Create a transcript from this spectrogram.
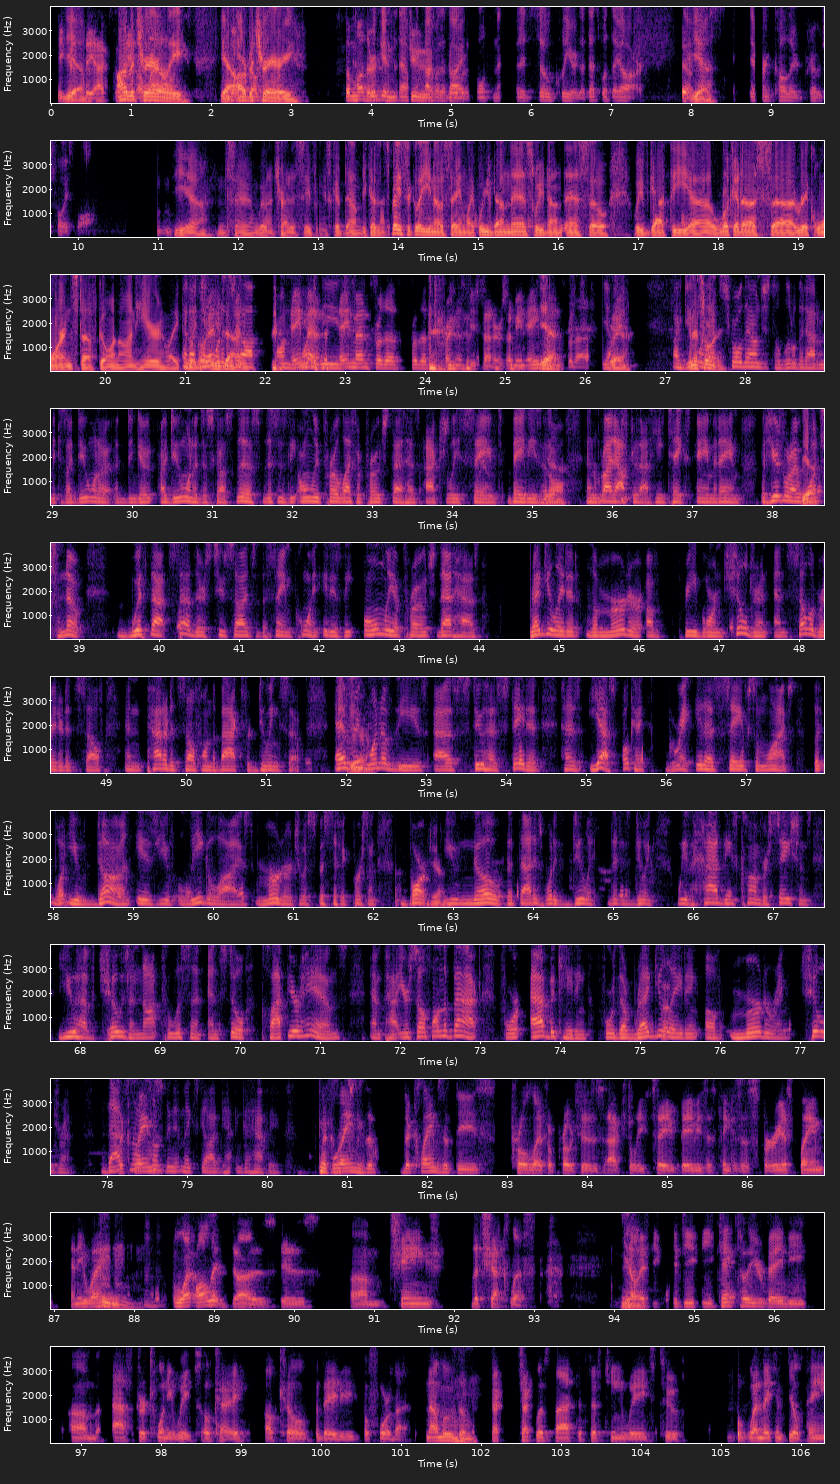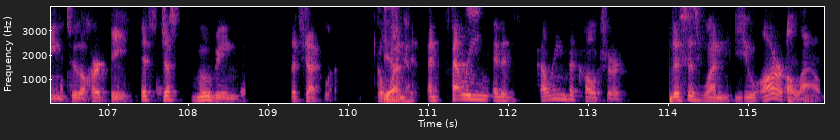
because Yeah. they actually arbitrarily yeah No, no, arbitrary allow the mother We'll get to that. choose We'll talk about the to go value of both of them, but it's so clear that that's what they are. Yeah. Yeah. Different colored pro-choice law. yeah and so i'm going to try to see if we can skip down because it's basically you know saying like we've done this we've done this so we've got the uh look at us uh rick warren stuff going on here like And I look do what want we've to done stop on one of Amen. these. Amen for the for the pregnancy centers. I mean, amen Yeah. for that. Yeah. yeah I do want to scroll down just a little bit, Adam, because I do want to uh, I do want to discuss this. This is the only pro-life approach that has actually saved babies at Yeah. all. And right after that, he takes aim at aim. But here's what I want to note. With that said, there's two sides of the same coin. It is the only approach that has regulated the murder of preborn children and celebrated itself and patted itself on the back for doing so. Every Yeah. one of these, as Stu has stated, has yes, okay, great, it has saved some lives. But what you've done is you've legalized murder to a specific person. Bart, Yeah. you know that that is what it's doing. That is doing. We've had these conversations. You have chosen not to listen and still clap your hands and pat yourself on the back for advocating for the regulating of murdering children. That's not something that makes God ha- happy. Go The for it, claims that the claims that these pro-life approaches actually save babies, I think, is a spurious claim anyway. Hmm. What all it does is um, change the checklist. You know, if you if you, you can't kill your baby um, after 20 weeks, okay, I'll kill the baby before that. Now move the Mhm. check, checklist back to 15 weeks to when they can feel pain to the heartbeat. It's just moving the checklist to Yeah. when and telling it is telling the culture this is when you are allowed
